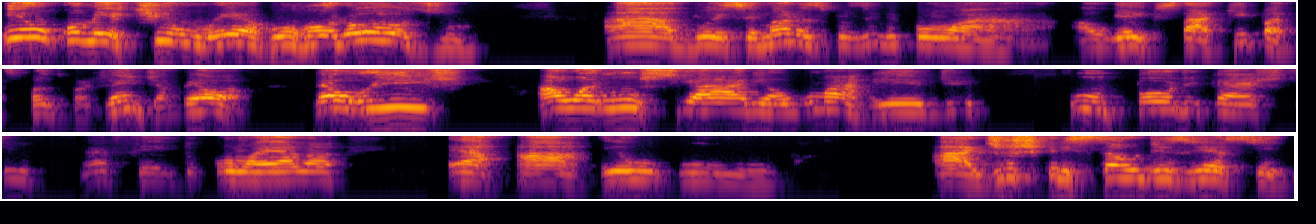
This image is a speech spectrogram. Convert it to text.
Eu cometi um erro horroroso há duas semanas, inclusive com a, alguém que está aqui participando com a gente, a Bel, Bel Ruiz, ao anunciar em alguma rede o podcast né, feito com ela, é, a, eu, o, a descrição dizia assim:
